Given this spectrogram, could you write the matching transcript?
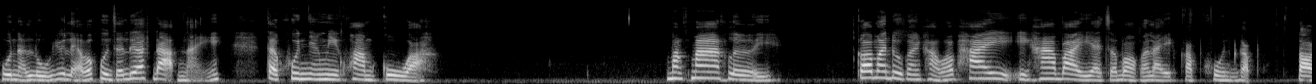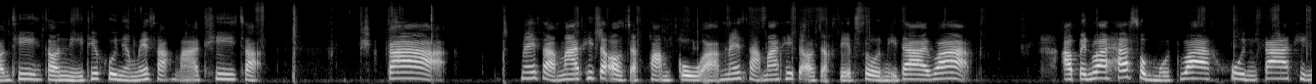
คุณน่ะรู้อยู่แล้วว่าคุณจะเลือกดาบไหน แต่คุณยังมีความกลัว มาก ๆ เลย ก็มาดูกันค่ะว่าไพ่อีกห้าใบอยากจะบอกอะไรกับคุณกับตอนที่ตอนนี้ที่คุณยังไม่สามารถที่จะกล้า ไม่สามารถที่จะออกจากความกลัว ไม่สามารถที่จะออกจากเซฟโซนนี้ได้ว่า เอาเป็นว่าถ้าสมมุติว่าคุณกล้าทิ้ง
